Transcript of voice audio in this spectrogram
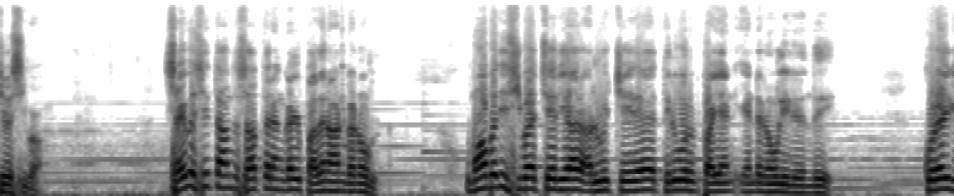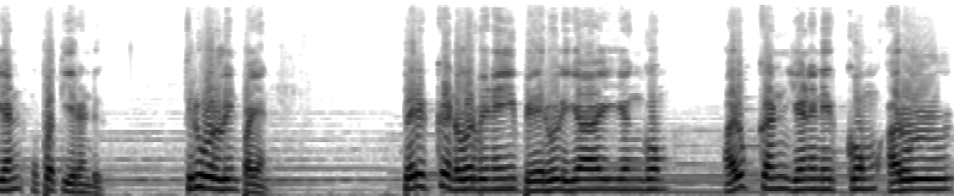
சிவசிவா. சைவ சித்தாந்த சாத்திரங்கள் பதினான்கு நூல். உமாபதி சிவாச்சாரியார் அருள் செய்த திருவருட்பயன் என்ற நூலிலிருந்து. குரல் எண் முப்பத்தி இரண்டு திருவருளின் பயன். பெருக்க நுகர்வினை பேருளியாய் எங்கும். அருக்கண் என நிற்கும் அருள்.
